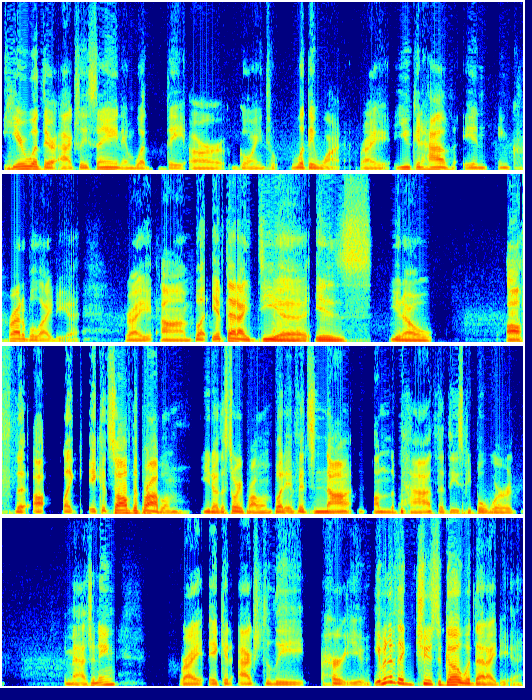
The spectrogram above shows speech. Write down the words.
hear what they're actually saying and what they are going to what they want, right? You can have an incredible idea, right? Um, but if that idea is, you know, off the uh, like it could solve the problem, you know, the story problem, but if it's not on the path that these people were imagining, right, it could actually hurt you, even if they choose to go with that idea,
